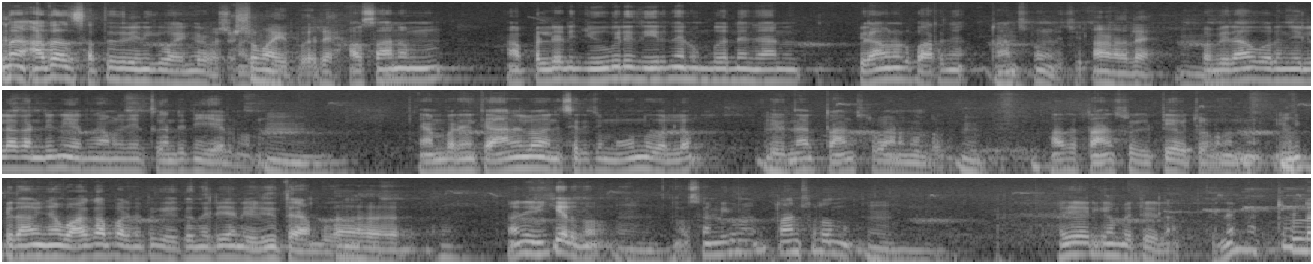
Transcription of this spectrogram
അത് സത്യത്തിൽ എനിക്ക് ഭയങ്കര വിഷമമായി. അവസാനം ആ പള്ളിയുടെ ജൂബിലി തീരുന്നതിന് മുമ്പ് തന്നെ ഞാൻ പിതാവിനോട് പറഞ്ഞ് ട്രാൻസ്ഫർ മേടിച്ചു. ആണല്ലേ? അപ്പം പിതാവ് പറഞ്ഞില്ല കണ്ടിന്യൂ ആയിരുന്നു നമ്മൾ ഞാൻ കണ്ടിന്യൂ ചെയ്യായിരുന്നു ഞാൻ പറഞ്ഞു കാനലോ അനുസരിച്ച് മൂന്ന് കൊല്ലം ഇരുന്നാൽ ട്രാൻസ്ഫർ വേണമെന്നുണ്ട്. അത് ട്രാൻസ്ഫർ കിട്ടിയേ പറ്റുള്ളൂ എന്ന്. ഇനി പിതാവ് ഞാൻ വാക്കാ പറഞ്ഞിട്ട് കേൾക്കുന്നില്ല ഞാൻ എഴുതി തരാൻ പോകുന്നു ഞാൻ ഇരിക്കായിരുന്നു. അവസാനം എനിക്ക് ട്രാൻസ്ഫർ വന്നു. അത് വിചാരിക്കാൻ പറ്റില്ല പിന്നെ മറ്റുള്ള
